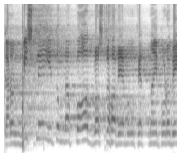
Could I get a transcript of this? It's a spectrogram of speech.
কারণ মিশলেই তোমরা পথ ভ্রষ্ট হবে এবং ফেতনায় পড়বে।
